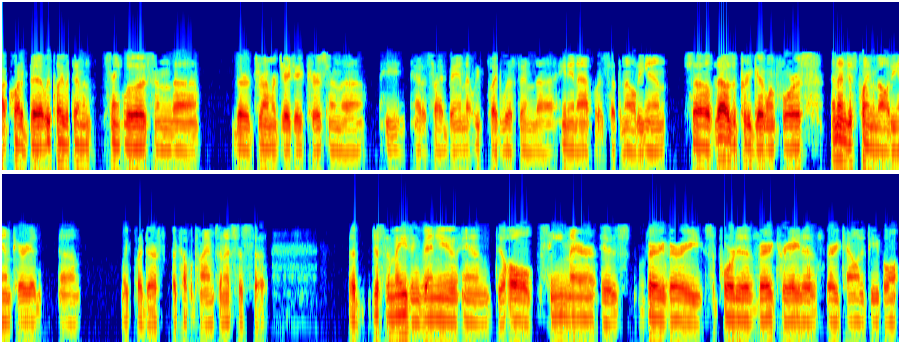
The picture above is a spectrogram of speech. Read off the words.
out quite a bit. We played with them in St. Louis and uh, their drummer JJ Pearson. Uh, he had a side band that we played with in uh, Indianapolis at the Melody Inn. So that was a pretty good one for us. And then just playing the Melody Inn period. Um, we played there a couple times and it's just a, a just an amazing venue and the whole scene there is very, very supportive, very creative, very talented people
